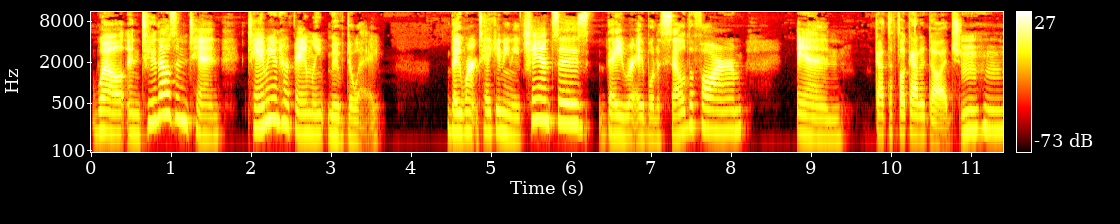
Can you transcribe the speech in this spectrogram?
Well, in 2010, Tammy and her family moved away. They weren't taking any chances. They were able to sell the farm and Got the fuck out of Dodge. Mm-hmm.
